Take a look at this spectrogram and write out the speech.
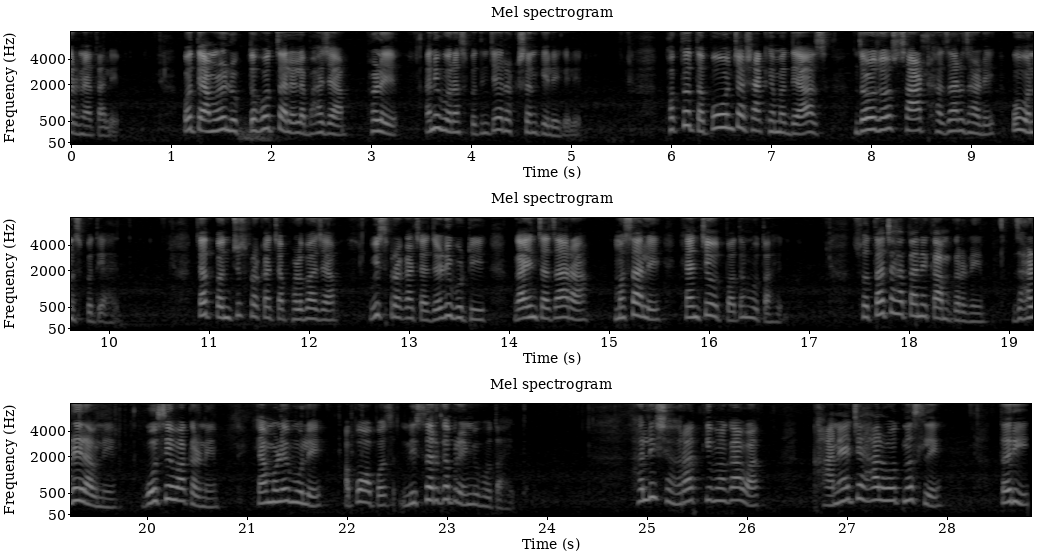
करण्यात आले व त्यामुळे लुप्त होत चाललेल्या भाज्या फळे आणि वनस्पतींचे रक्षण केले गेले. फक्त तपोवनच्या शाखेमध्ये आज जवळजवळ साठ हजार झाडे व वनस्पती आहेत. त्यात पंचवीस प्रकारच्या फळभाज्या वीस प्रकारच्या जडीबुटी गायींचा चारा मसाले ह्यांचे उत्पादन होत आहे. स्वतःच्या हाताने काम करणे झाडे लावणे गोसेवा करणे ह्यामुळे मुले आपोआपच निसर्गप्रेमी होत आहेत. हल्ली शहरात किंवा गावात खाण्याचे हाल होत नसले तरी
